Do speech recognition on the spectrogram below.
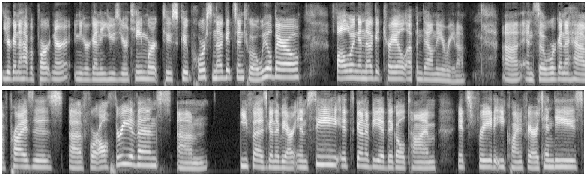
you're going to have a partner and you're going to use your teamwork to scoop horse nuggets into a wheelbarrow, following a nugget trail up and down the arena. Uh, and so we're going to have prizes uh, for all three events. Um, Ifa is going to be our MC. It's going to be a big old time. It's free to equine affaire attendees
